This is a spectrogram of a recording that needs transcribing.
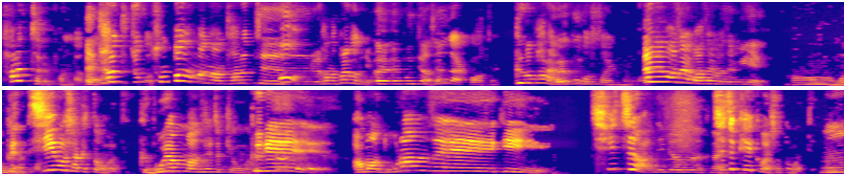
타르트를 판다고. 네, 타르트 조금 손바닥만한 타르트를 어? 하나 팔거든요. 네, 네, 뭔지 아세요? 뭔지 알 것 같아요. 그거 팔아요. 외국어 써 있는 거. 네, 맞아요, 맞아요, 맞아요, 위에. 아, 뭔지 알그것 C로 시작했던 것 같아요. 그 모양만 살짝 기억나. 그게 아마 노란색이 치즈 아니면은 네. 치즈 케이크 맛이었던 것 같아요. 같아요.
